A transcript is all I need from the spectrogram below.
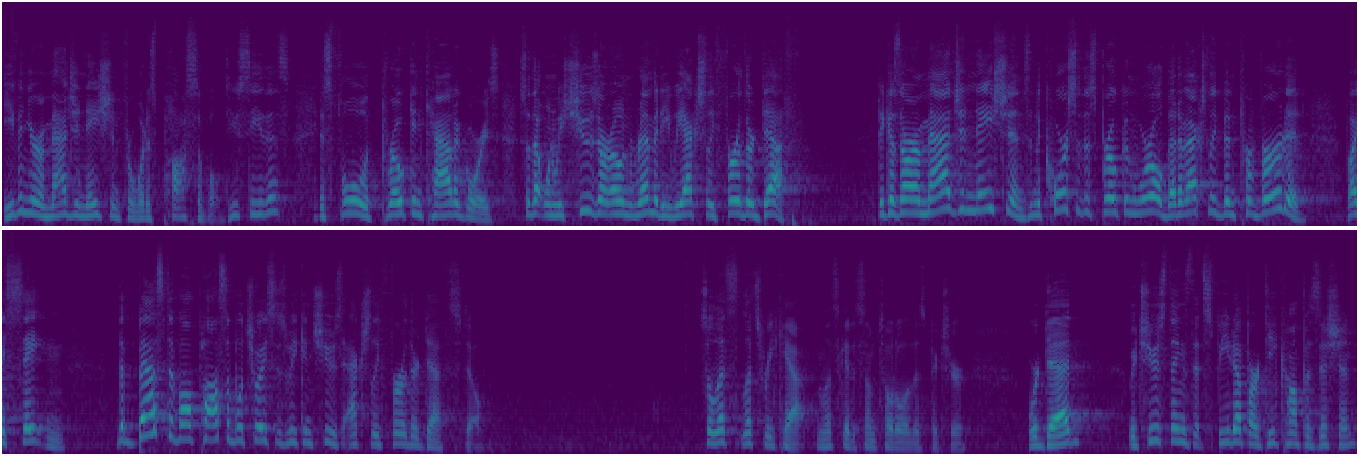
even your imagination for what is possible, do you see this? Is full with broken categories so that when we choose our own remedy, we actually further death. Because our imaginations in the course of this broken world that have actually been perverted by Satan, the best of all possible choices we can choose actually further death still. So let's, let's recap and let's get a sum total of this picture. We're dead. We choose things that speed up our decomposition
